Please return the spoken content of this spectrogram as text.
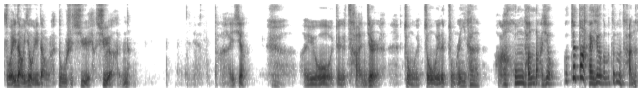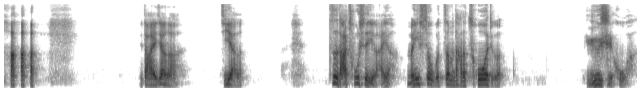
左一道右一道啊，都是血血痕呢。大海象，哎呦，这个惨劲儿啊！众位周围的众人一看啊，哄堂大笑。这大海象怎么这么惨呢？哈哈哈！这大海象啊，急眼了。自打出世以来呀，没受过这么大的挫折。于是乎啊，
